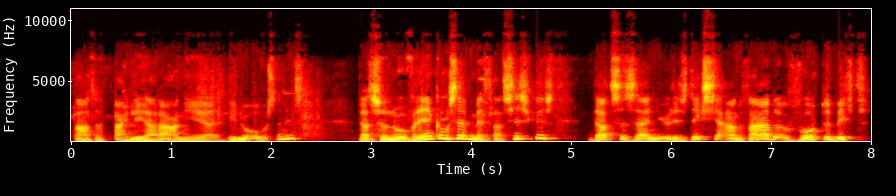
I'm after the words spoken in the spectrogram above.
pater Pagliarani, uh, die nu oversten is, dat ze een overeenkomst hebben met Franciscus, dat ze zijn juridictie aanvaarden voor de bicht.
